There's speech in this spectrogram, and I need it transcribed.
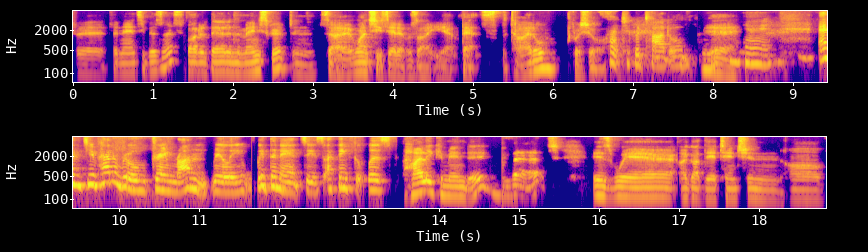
for, for Nancy Business. Spotted that in the manuscript. And so once she said it, it was like, yeah, that's the title for sure. Such a good title. Yeah. Yeah. And you've had a real dream run, really, with the Nancy's. I think it was, Highly commended. That is where I got the attention of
